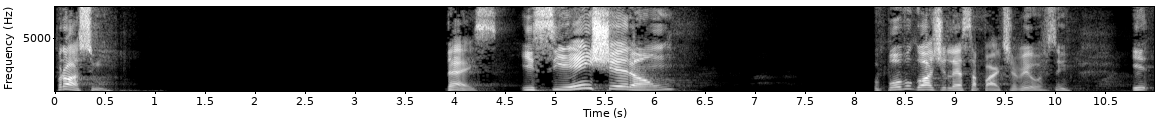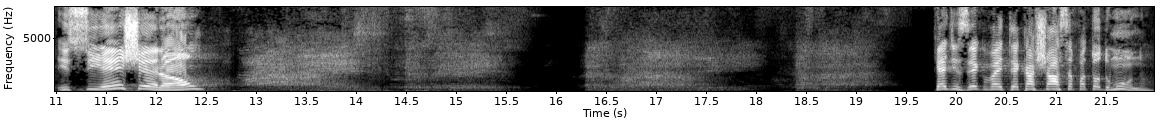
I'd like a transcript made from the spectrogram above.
Próximo. 10 e se encherão. O povo gosta de ler essa parte, já viu? Assim. E, e se encherão. Quer dizer que vai ter cachaça para todo mundo?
